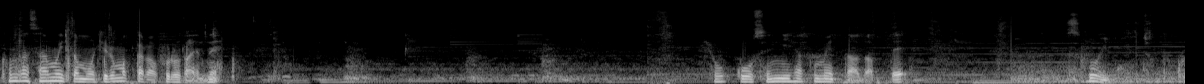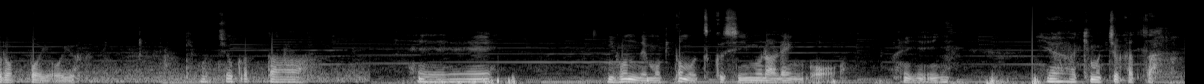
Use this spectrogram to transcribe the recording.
こんな寒いともう昼間からお風呂だよね標高 1200m だってすごいちょっと黒っぽいお湯気持ちよかったへえ日本で最も美しい村連合へえいやー気持ちよかった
